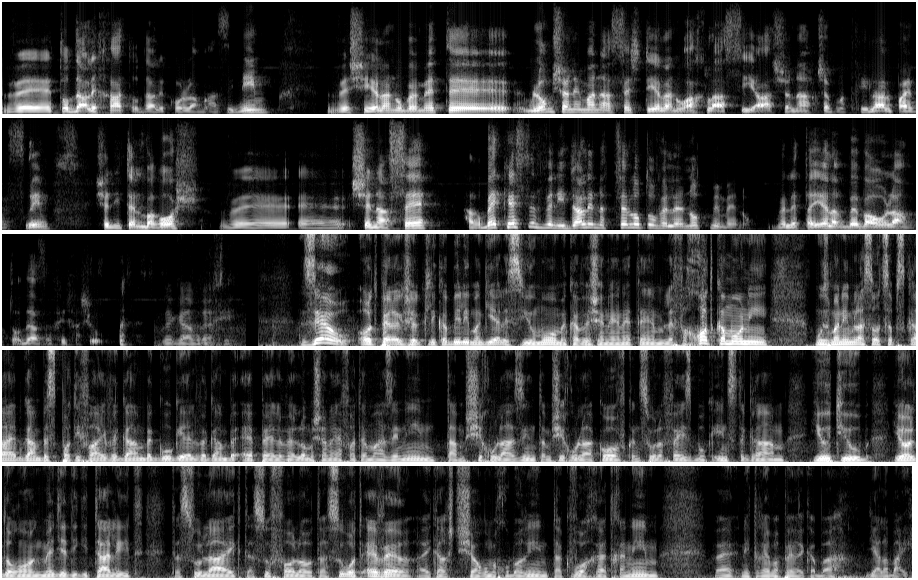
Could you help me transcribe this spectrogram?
ותודה לך, תודה לכל המאזינים, ושיהיה לנו באמת, אה, לא משנה מה נעשה, שתהיה לנו אחלה עשייה, השנה עכשיו מתחילה, 2020, שניתן בראש, ושנעשה הרבה כסף ונדע לנצל אותו וליהנות ממנו, ולטייל הרבה בעולם, אתה יודע, זה הכי חשוב. לגמרי, אחי. זהו, עוד פרק של קליקבילי מגיע לסיומו, מקווה שנהניתם לפחות כמוני. מוזמנים לעשות subscribe גם בספוטיפיי וגם בגוגל וגם באפל, ולא משנה איפה אתם מאזינים, תמשיכו להאזין, תמשיכו לעקוב, כנסו לפייסבוק, אינסטגרם, יוטיוב, יואל דורון, מדיה דיגיטלית, תעשו לייק, תעשו follow, תעשו whatever, העיקר שתישארו מחוברים, תעקבו אחרי התכנים, ונתראה בפרק הבא. יאללה ביי.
